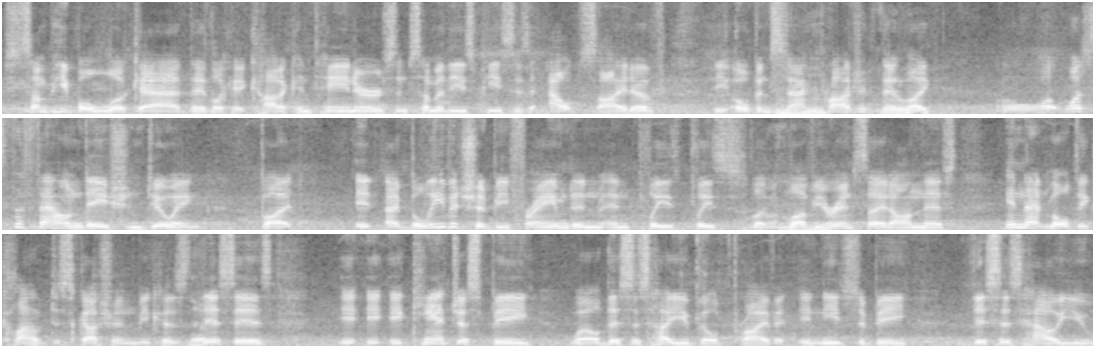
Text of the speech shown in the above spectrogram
some people look at, they look at Kata containers and some of these pieces outside of the OpenStack mm-hmm. project, they're mm-hmm. like, well, what's the foundation doing? But it, I believe it should be framed, and, and please, please lo- love mm-hmm. your insight on this, in that multi-cloud discussion, because Yep. this is, it it can't just be, well, this is how you build private. It needs to be, this is how you,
